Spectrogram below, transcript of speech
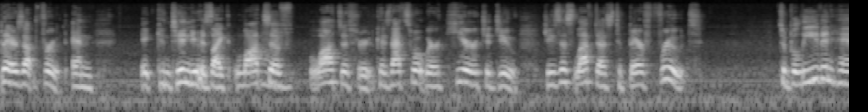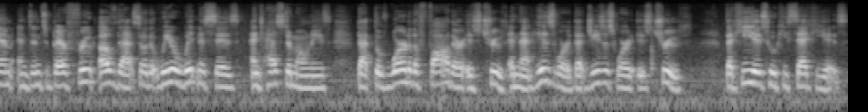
bears up fruit and it continues like lots of lots of fruit because that's what we're here to do. Jesus left us to bear fruit to believe in him and then to bear fruit of that so that we are witnesses and testimonies that the word of the father is truth and that his word that jesus word is truth that he is who he said he is.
